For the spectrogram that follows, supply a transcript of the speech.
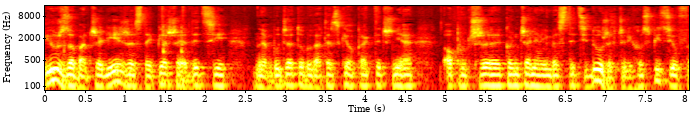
już zobaczyli, że z tej pierwszej edycji budżetu obywatelskiego praktycznie oprócz kończenia inwestycji dużych, czyli hospicjów,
